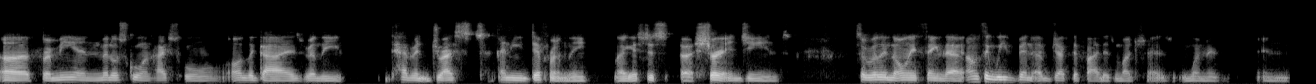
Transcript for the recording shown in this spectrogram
uh, for me in middle school and high school, all the guys really haven't dressed any differently. Like, it's just a shirt and jeans. So really, the only thing that I don't think we've been objectified as much as women in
